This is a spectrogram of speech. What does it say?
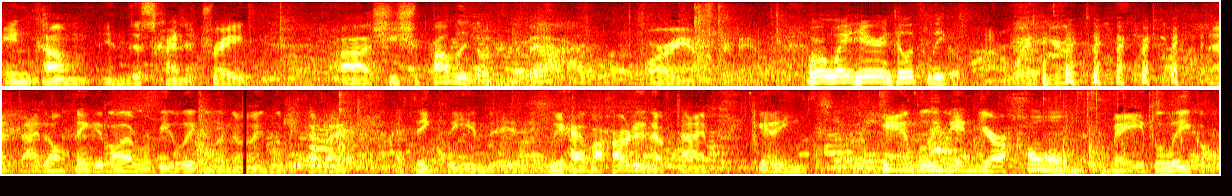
income in this kind of trade, uh, she should probably go to Nevada or Amsterdam or wait here until it's legal. Or wait here until. That, I don't think it'll ever be legal in New England because I, I think the we have a hard enough time getting gambling in your home made legal.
